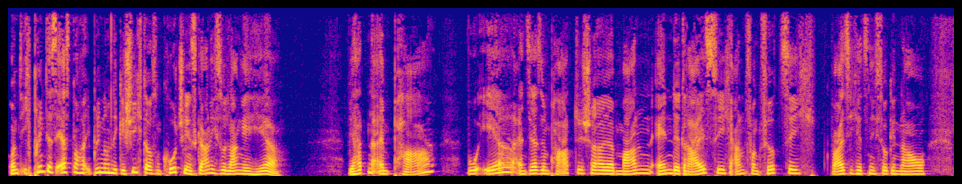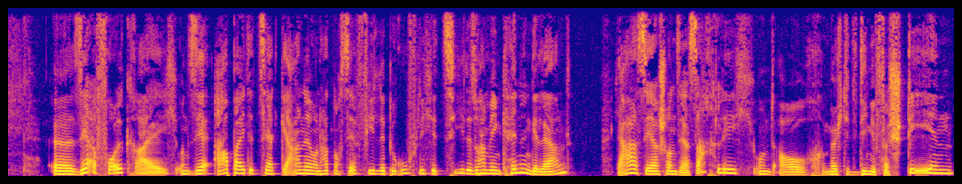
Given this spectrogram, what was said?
Und ich bringe das erst noch, ich bringe noch eine Geschichte aus dem Coaching, ist gar nicht so lange her. Wir hatten ein Paar, wo er, ein sehr sympathischer Mann, Ende 30, Anfang 40, weiß ich jetzt nicht so genau, äh, sehr erfolgreich und sehr arbeitet sehr gerne und hat noch sehr viele berufliche Ziele. So haben wir ihn kennengelernt. Ja, sehr schon sehr sachlich und auch möchte die Dinge verstehen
